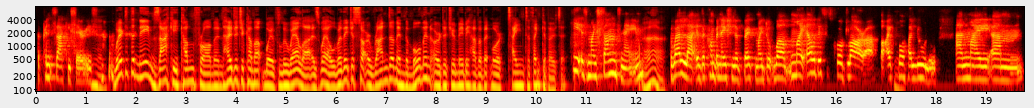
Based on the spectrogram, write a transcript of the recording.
the Prince Zaki series. Yeah. Where did the name Zaki come from, and how did you come up with Luella as well? Were they just sort of random in the moment, or did you maybe have a bit more time to think about it? He is my son's name. Ah. Luella is a combination of both my daughter. Well, my eldest is called Lara, but I call yeah. her Lulu and my um,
